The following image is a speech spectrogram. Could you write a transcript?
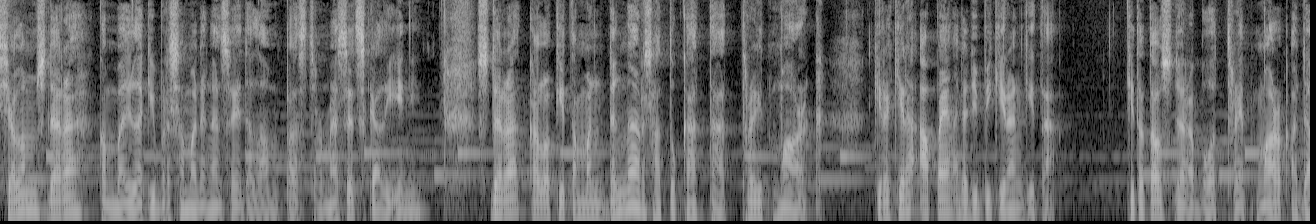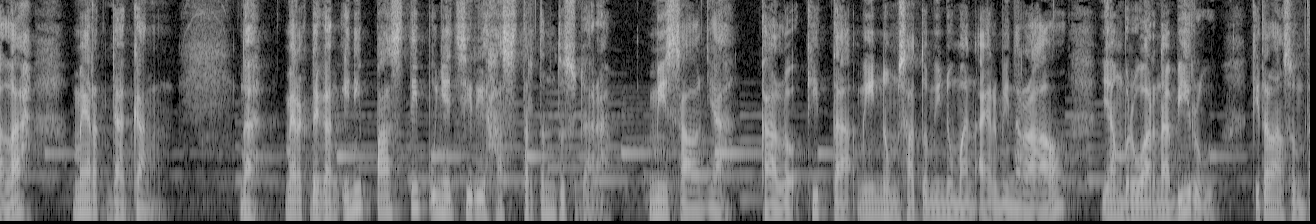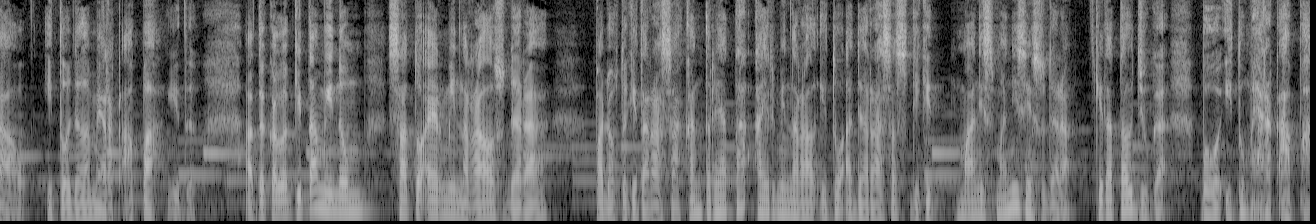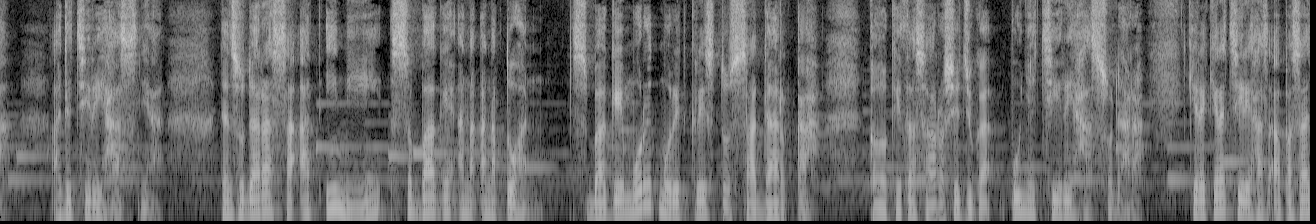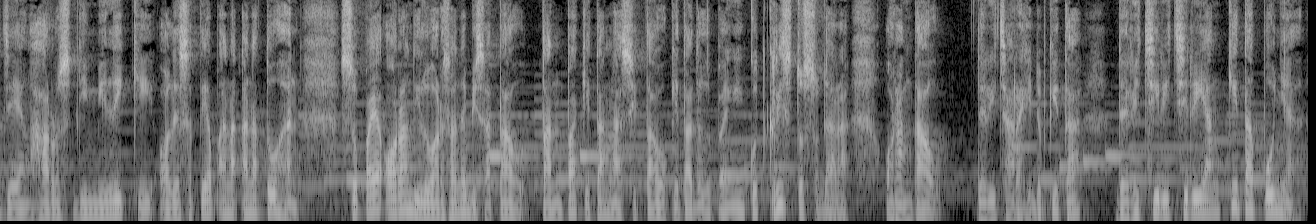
Shalom saudara, kembali lagi bersama dengan saya dalam Pastor Message kali ini. Saudara, kalau kita mendengar satu kata trademark, kira-kira apa yang ada di pikiran kita? Kita tahu saudara bahwa trademark adalah merek dagang. Nah, merek dagang ini pasti punya ciri khas tertentu saudara. Misalnya, kalau kita minum satu minuman air mineral yang berwarna biru, kita langsung tahu itu adalah merek apa gitu. Atau kalau kita minum satu air mineral, saudara, pada waktu kita rasakan ternyata air mineral itu ada rasa sedikit manis-manisnya, saudara. Kita tahu juga bahwa itu merek apa, ada ciri khasnya. Dan saudara saat ini sebagai anak-anak Tuhan, sebagai murid-murid Kristus, sadarkah kalau kita seharusnya juga punya ciri khas saudara? Kira-kira ciri khas apa saja yang harus dimiliki oleh setiap anak-anak Tuhan supaya orang di luar sana bisa tahu tanpa kita ngasih tahu kita adalah pengikut Kristus saudara. Orang tahu dari cara hidup kita, dari ciri-ciri yang kita punya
